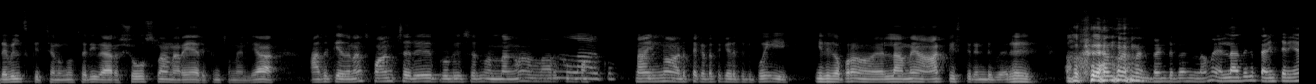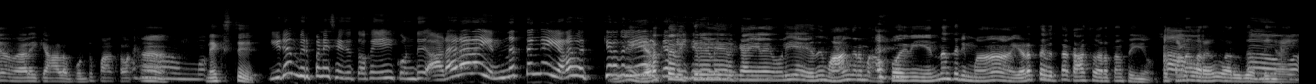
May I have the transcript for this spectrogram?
டெவில்ஸ் கிச்சனுக்கும் சரி வேற ஷோஸ்லாம் நிறைய இருக்குன்னு சொன்னேன் இல்லையா? அதுக்கு எதனா ஸ்பான்சரு ப்ரொடியூசர்னு வந்தாங்கன்னா நல்லா நல்லா இருக்கும் இருக்கும் நான் இன்னும் அடுத்த கட்டத்துக்கு எடுத்துகிட்டு போய் இதுக்கப்புறம் எல்லாமே ஆர்டிஸ்ட் ரெண்டு பேர் கேமராமேன் ரெண்டு பேர் இல்லாமல் எல்லாத்துக்கும் தனித்தனியாக வேலைக்கு ஆளை போட்டு பார்க்கலாம். ஆமா. நெக்ஸ்ட்டு இடம் விற்பனை செய்த தொகையை கொண்டு அடடா என்னத்தங்க இடம் வைக்கிறதுலயே இடத்த. விற்கிறதுலே இருக்காங்களே ஒழிய எதுவும் வாங்குற மா- அப்போ இவங்க என்ன தெரியுமா? இடத்த வித்தா காசு வரத்தான் செய்யும். ஸோ பண ஆமா. வரவு வருது அப்படிங்கிறாங்க.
